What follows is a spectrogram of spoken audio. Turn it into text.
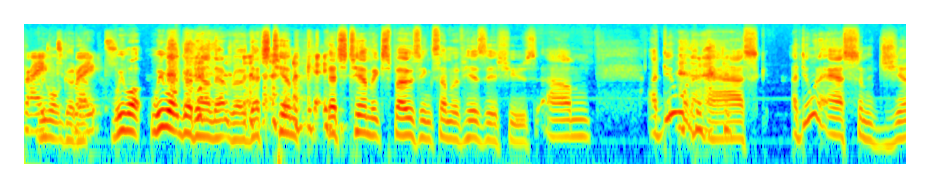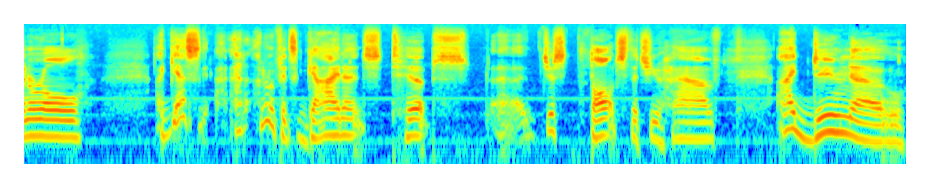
Right. We won't go right. down. We won't. We won't go down that road. That's Tim. okay. That's Tim exposing some of his issues. Um, I do want to ask. I do want to ask some general. I guess I don't know if it's guidance, tips, uh, just thoughts that you have. I do know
